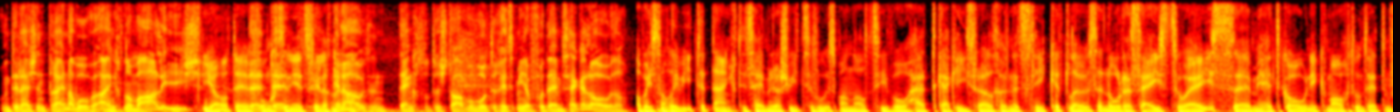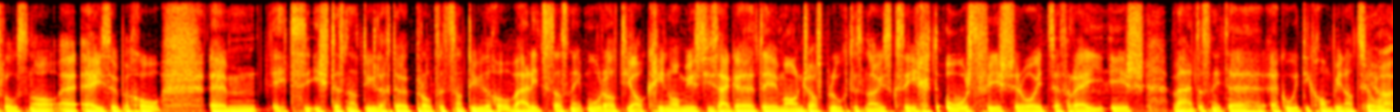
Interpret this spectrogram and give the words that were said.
und dann hast du einen Trainer, der eigentlich normal ist. Ja, der funktioniert dann, vielleicht nicht. Genau, dann denkst du, der Stab, wo wollte ich jetzt mir von dem sagen lassen, oder? Aber jetzt noch ein bisschen weiter denkt, jetzt haben wir eine Schweizer Fußballnazi, die hat gegen Israel können das Ticket lösen nur ein 1 zu 1. Äh, man hat Goal nicht gemacht und hat am Schluss noch äh, 1 bekommen. Ähm, jetzt ist das natürlich, dort protzt natürlich auch. Wäre jetzt das nicht Murat Yakin, der müsste sagen, die Mannschaft braucht ein neues Gesicht. Urs Fischer, der jetzt frei ist, wäre das nicht eine, eine gute Kombination ja,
